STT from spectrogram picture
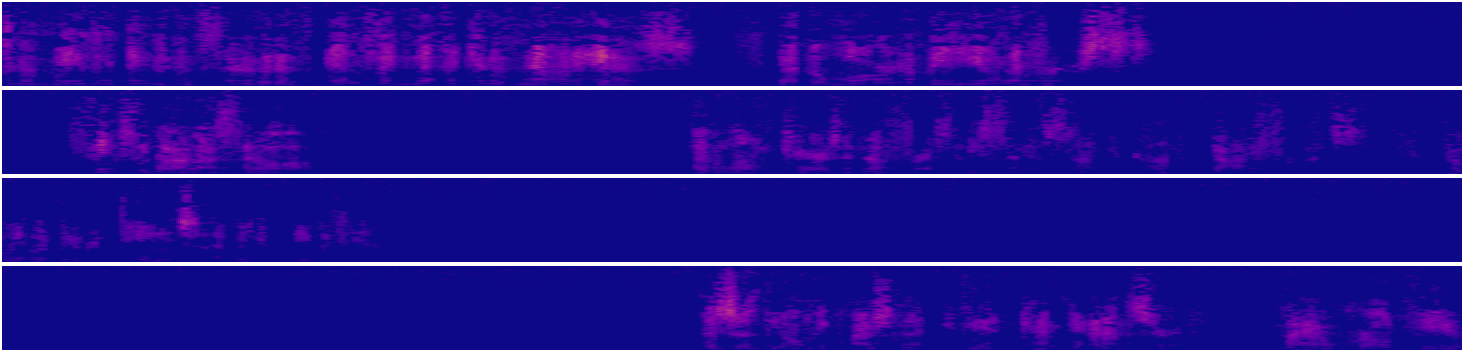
It's an amazing thing to consider that as insignificant as man is, that the Lord of the universe thinks about us at all, let alone cares enough for us that he sent his son to come and die for us, that we would be redeemed so that we could be with him. This is the only question that can, can be answered by a worldview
